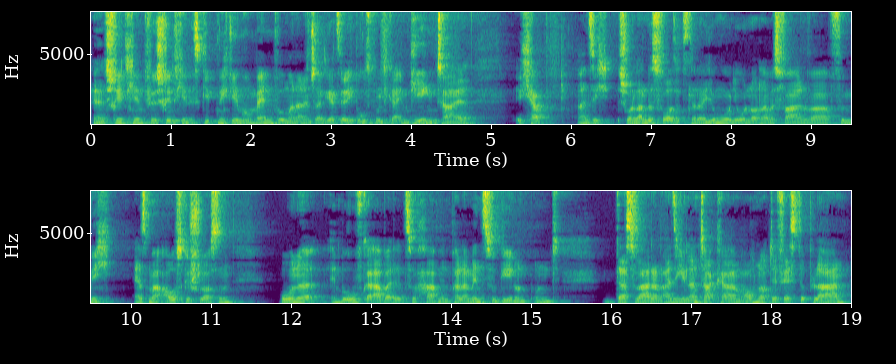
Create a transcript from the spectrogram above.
äh, Schrittchen für Schrittchen. Es gibt nicht den Moment, wo man dann entscheidet, jetzt werde ich Berufspolitiker. Im Gegenteil, ich habe, als ich schon Landesvorsitzender der Jungen Union Nordrhein-Westfalen war, für mich erstmal ausgeschlossen, ohne im Beruf gearbeitet zu haben, in Parlament zu gehen. Und, und das war dann, als ich in den Landtag kam, auch noch der feste Plan,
